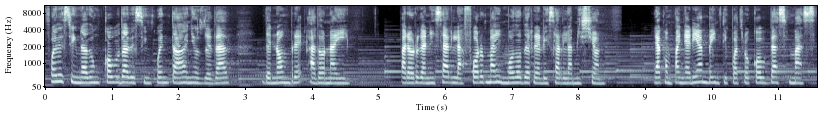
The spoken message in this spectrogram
Fue designado un Kobda de 50 años de edad de nombre Adonai para organizar la forma y modo de realizar la misión. Le acompañarían 24 Kobdas más,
